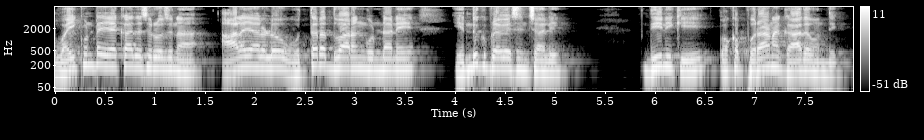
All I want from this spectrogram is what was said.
వైకుంఠ ఏకాదశి రోజున ఆలయాలలో ఉత్తర ద్వారం గుండానే ఎందుకు ప్రవేశించాలి? దీనికి ఒక పురాణ గాథ ఉంది.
